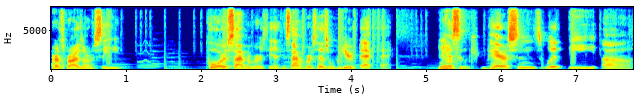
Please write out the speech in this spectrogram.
Earthrise Arcee, poor Cyberverse. Yeah, because Cyberverse has a weird backpack. And here's some comparisons with the, uh,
